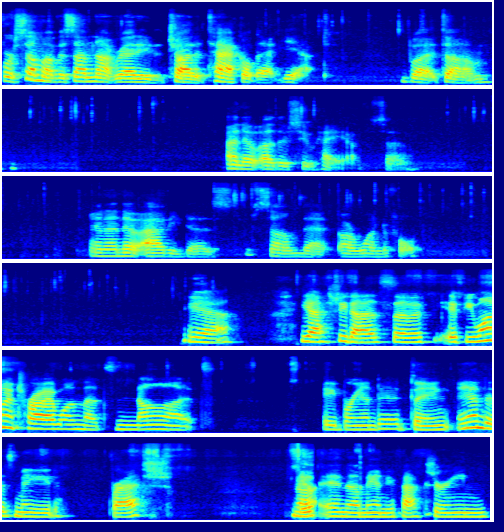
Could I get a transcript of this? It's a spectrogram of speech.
for some of us, I'm not ready to try to tackle that yet, but um, I know others who have. So. And I know Ivy does some that are wonderful. Yeah. Yeah, she does. So if if you want to try one that's not a branded thing and is made fresh, not in a manufacturing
